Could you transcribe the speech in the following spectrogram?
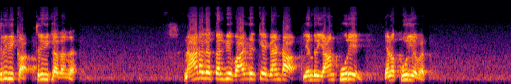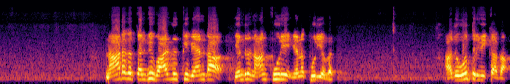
திருவிக்கா திருவிக்கா தாங்க. நாடக கல்வி வாழ்விற்கே வேண்டா என்று யான் கூறேன் என கூறியவர். நாடக கல்வி வாழ்விற்கு வேண்டா என்று நான் கூறேன் என கூறியவர். அதுவும் தெரிவிக்காதான்.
